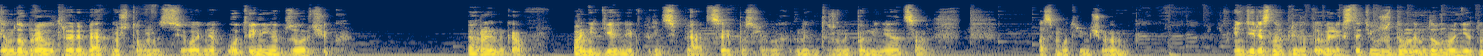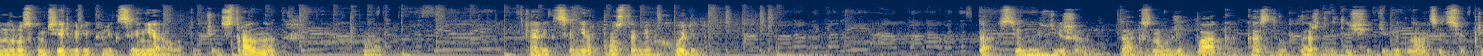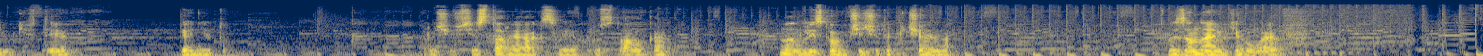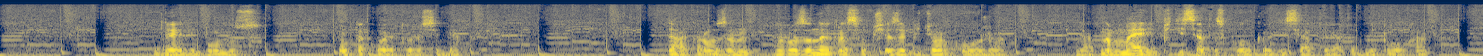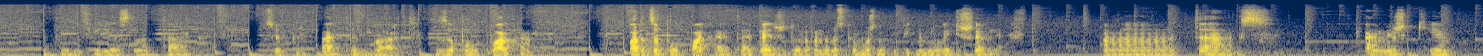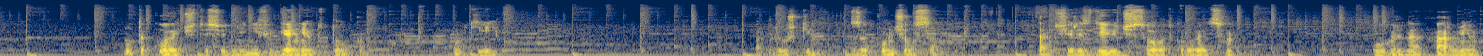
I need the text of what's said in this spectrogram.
Всем доброе утро, ребят. Ну что, у нас сегодня утренний обзорчик рынков. Понедельник, в принципе, акции после выходных должны поменяться. Посмотрим, что нам интересного приготовили. Кстати, уже давным-давно нету на русском сервере коллекционера. Вот очень странно. Коллекционер просто не выходит. Так, сделаю тише. Так, снова пак. Custom Clash 2019. Supreme Gift. Я нету. Короче, все старые акции. Хрусталка. На английском вообще что-то печально. За найм героев. Дейли бонус. Ну, такое тоже себе. Так, Роза, Роза Некрос вообще за пятерку уже. Понятно, Мэри 50 осколков, 10 этот неплохо. Это интересно. Так, Супер Пэты, Барт за полпака. Барт за полпака это опять же дорого. На русском можно купить намного дешевле. А, такс. Камешки. Ну такое что-то сегодня нифига нету толка. Окей плюшки закончился. Так, через 9 часов откроется угольная армия.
